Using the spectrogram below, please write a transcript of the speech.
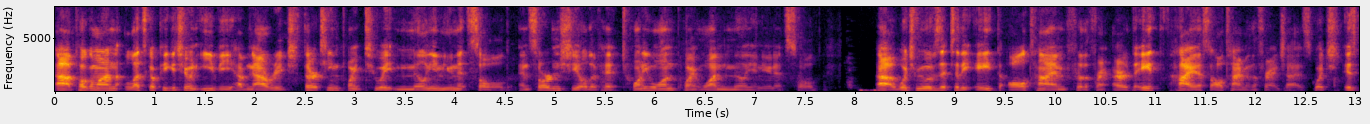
uh, Pokemon Let's Go Pikachu and Eevee have now reached 13.28 million units sold, and Sword and Shield have hit 21.1 million units sold, uh, which moves it to the eighth all time for the fran- or the eighth highest all time in the franchise, which is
